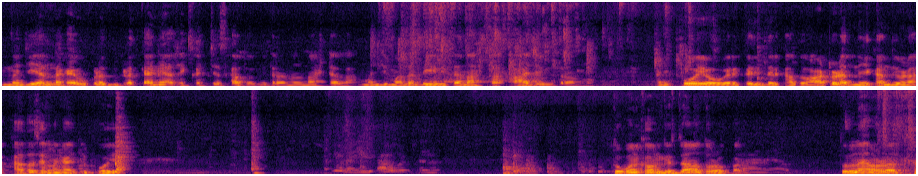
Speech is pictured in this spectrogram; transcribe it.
म्हणजे यांना काही उकडत बिकडत काय नाही असे कच्चेच खातो मित्रांनो नाश्त्याला. म्हणजे माझा डेलीचा नाश्ता आज आहे मित्रांनो. आणि पोहे वगैरे कधीतरी खातो. आठवड्यात नाही एखाद वेळा खात असेल ना काहीतरी पोहे? तू पण खाऊन घेत जा ना थोडंफार. तुला नाही आवडत?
